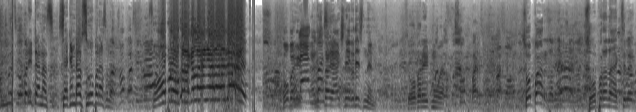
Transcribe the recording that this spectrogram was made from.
సినిమా సూపర్ హిట్ అన్న. సెకండ్ హాఫ్ సూపర్ అసలు. సూపర్ ఒక సూపర్ హిట్. యాక్షన్ ఎరదీసిందండి super hit movie. Super. Super. Super అన్న ఎక్సలెంట్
